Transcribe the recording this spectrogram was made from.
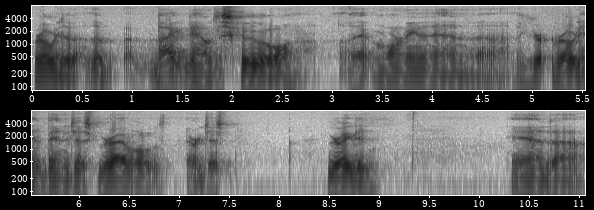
rode the, the bike down to school that morning, and uh, the road had been just gravel or just graded. And uh,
